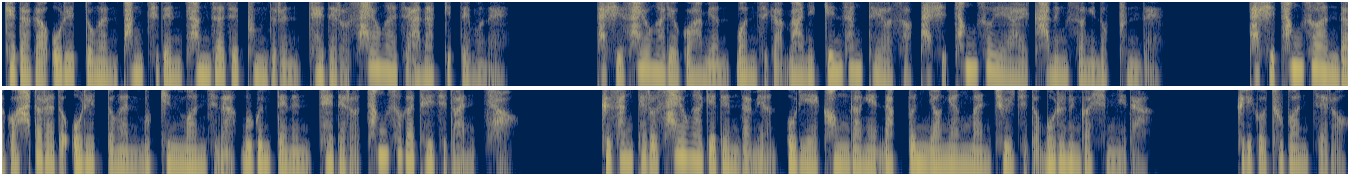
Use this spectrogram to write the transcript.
게다가 오랫동안 방치된 전자제품들은 제대로 사용하지 않았기 때문에 다시 사용하려고 하면 먼지가 많이 낀 상태여서 다시 청소해야 할 가능성이 높은데 다시 청소한다고 하더라도 오랫동안 묵힌 먼지나 묵은 때는 제대로 청소가 되지도 않죠. 그 상태로 사용하게 된다면 우리의 건강에 나쁜 영향만 줄지도 모르는 것입니다. 그리고 두 번째로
